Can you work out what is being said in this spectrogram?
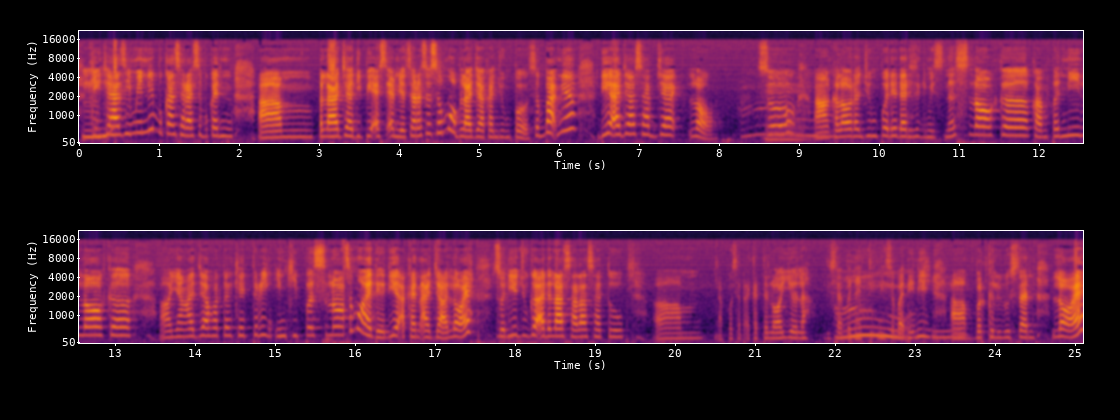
Okay, Encik Hazimin ni bukan saya rasa bukan um, pelajar DPSM dia. Saya rasa semua pelajar akan jumpa. Sebabnya dia ajar subjek law. So, uh, kalau orang jumpa dia dari segi business law ke, company law ke, uh, yang ajar hotel catering, innkeepers law, semua ada. Dia akan ajar law eh. So, dia juga adalah salah satu um, apa saya nak kata lawyer lah di cybernetic ni sebab dia ni okay. uh, berkelulusan law eh.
